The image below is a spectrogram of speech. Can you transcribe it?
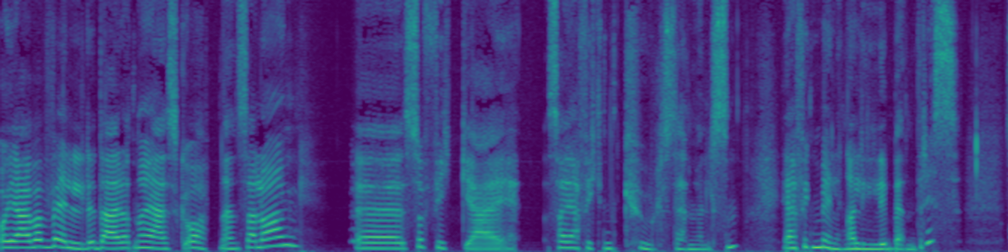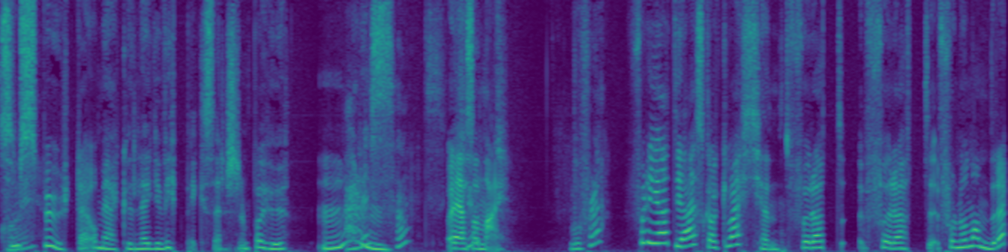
Og jeg var veldig der at når jeg skulle åpne en salong, uh, så fikk jeg så jeg fikk den kuleste henvendelsen. Jeg fikk melding av Lilly Bendris, som Oi. spurte om jeg kunne legge vippe-extension på hun. Er det sant? Og jeg sa nei. Hvorfor det? Fordi at jeg skal ikke være kjent for, at, for, at, for noen andre.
